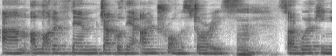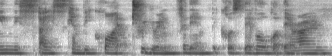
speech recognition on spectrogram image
Um, a lot of them juggle their own trauma stories, so working in this space can be quite triggering for them because they've all got their own.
